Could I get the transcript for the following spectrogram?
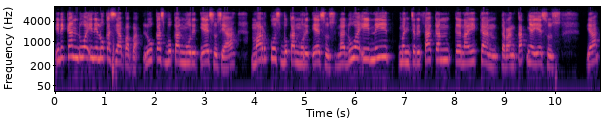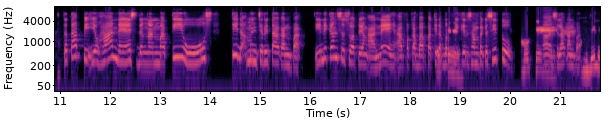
ini kan dua ini Lukas siapa, Pak? Lukas bukan murid Yesus ya. Markus bukan murid Yesus. Nah, dua ini menceritakan kenaikan terangkatnya Yesus. Ya, tetapi Yohanes dengan Matius tidak menceritakan, Pak. Ini kan sesuatu yang aneh. Apakah Bapak tidak Oke. berpikir sampai ke situ? Oke. Ah, silakan, Pak. Jadi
